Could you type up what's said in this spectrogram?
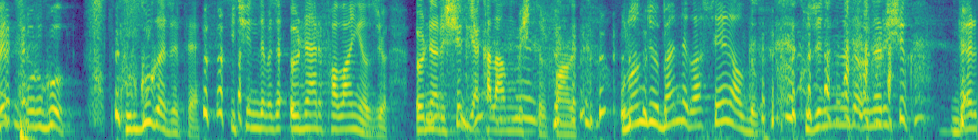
ve kurgu. Kurgu gazete. İçinde mesela Öner falan yazıyor. Öner Işık yakalanmıştır falan. Ulan diyor ben de gazeteye daldım. Kuzenimin adı Öner Işık. Der,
